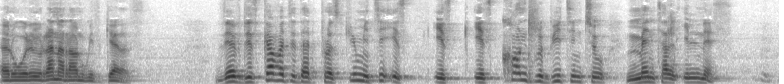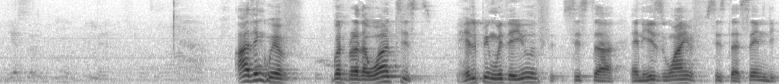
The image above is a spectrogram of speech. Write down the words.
and when you run around with girls. They've discovered that promiscuity is, is, is contributing to mental illness. I think we have got Brother Watt is helping with the youth, sister, and his wife, Sister Sandy.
